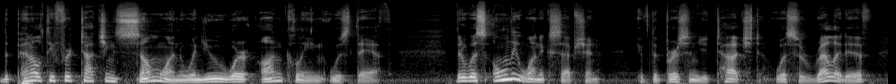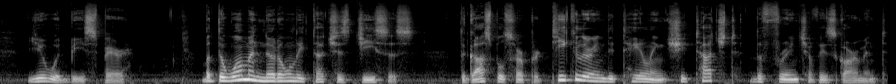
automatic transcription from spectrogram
the penalty for touching someone when you were unclean was death. There was only one exception. If the person you touched was a relative, you would be spared. But the woman not only touches Jesus, the Gospels are particular in detailing she touched the fringe of his garment.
